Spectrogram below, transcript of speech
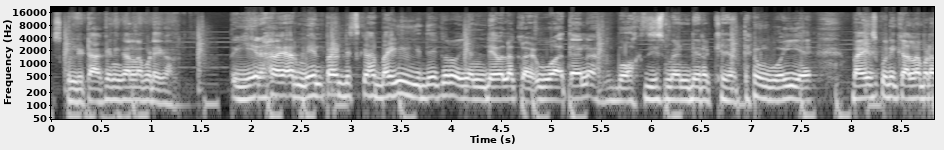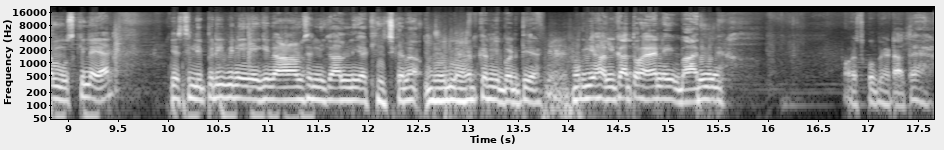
इसको लिटा के निकालना पड़ेगा। तो ये रहा यार मेन पार्ट इसका भाई ये देख रो ये अंडे वाला कर, वो आता है ना बॉक्स जिसमें अंडे रखे जाते हैं वही है। भाई इसको निकालना बड़ा मुश्किल है यार। ये स्लिपरी भी नहीं है कि आराम से निकाल लिया खींच के ना बहुत मेहनत करनी पड़ती है। ये हल्का तो है नहीं भारी है। और इसको भी हटाते हैं।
